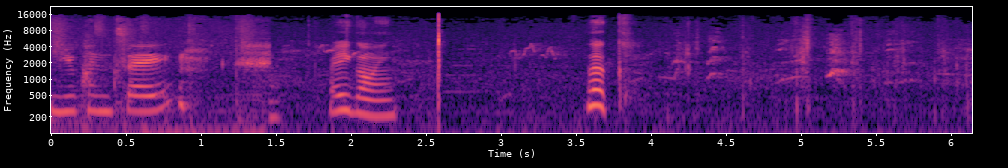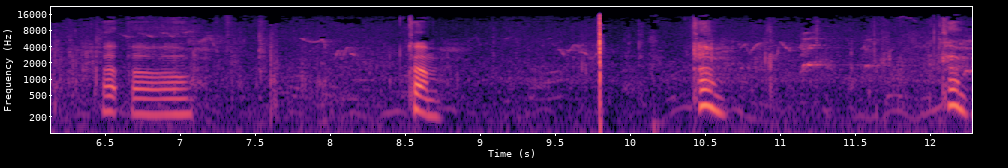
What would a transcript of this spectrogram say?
you can say where are you going look uh-oh. Come. Come. Come.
